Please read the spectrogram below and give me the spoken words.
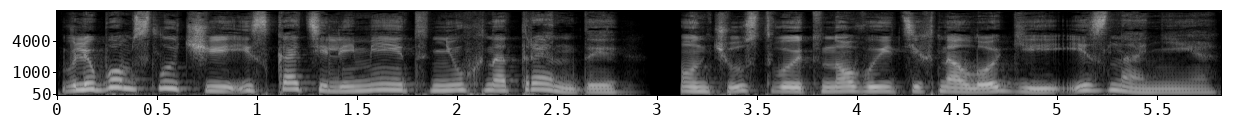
В любом случае, искатель имеет нюх на тренды, он чувствует новые технологии и знания.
